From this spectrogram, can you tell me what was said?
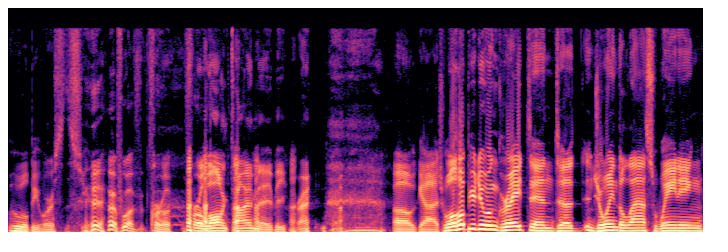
who will be worse this year. For for a long time, maybe. Right? oh gosh. Well, hope you're doing great and uh, enjoying the last waning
